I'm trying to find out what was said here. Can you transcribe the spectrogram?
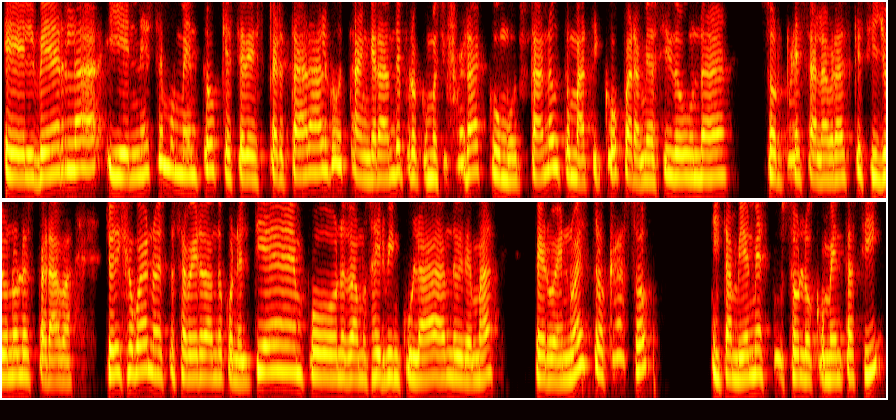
El verla y en ese momento que se despertara algo tan grande, pero como si fuera como tan automático, para mí ha sido una sorpresa. La verdad es que sí, yo no lo esperaba. Yo dije, bueno, esto se va a ir dando con el tiempo, nos vamos a ir vinculando y demás, pero en nuestro caso, y también mi esposo lo comenta así,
